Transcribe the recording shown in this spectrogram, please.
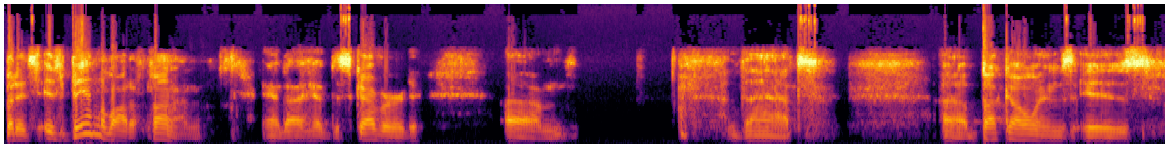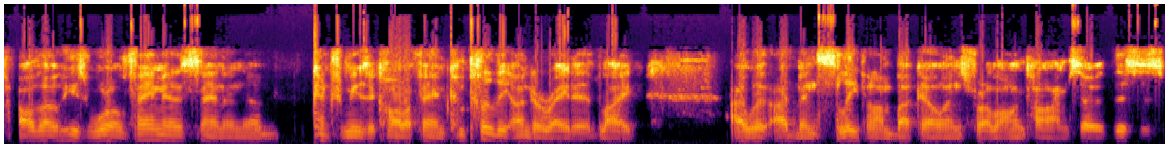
but it's it's been a lot of fun. And i have discovered um, that uh, buck owens is although he's world famous and in the country music hall of fame completely underrated. Like I w- I've been sleeping on Buck Owens for a long time, so this is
